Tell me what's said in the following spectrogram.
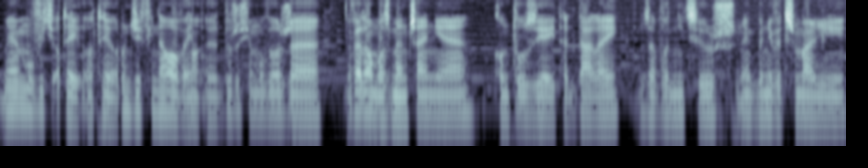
Miałem mówić o tej, o tej rundzie finałowej. No, y, Dużo się mówiło, że no wiadomo, zmęczenie, kontuzje i tak dalej. Zawodnicy już jakby nie wytrzymali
